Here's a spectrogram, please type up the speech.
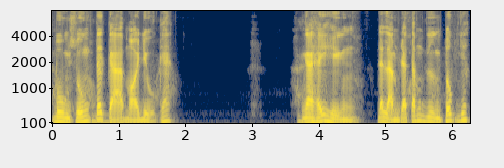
Buông xuống tất cả mọi điều khác. Ngài hãy hiền, đã làm ra tấm gương tốt nhất.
